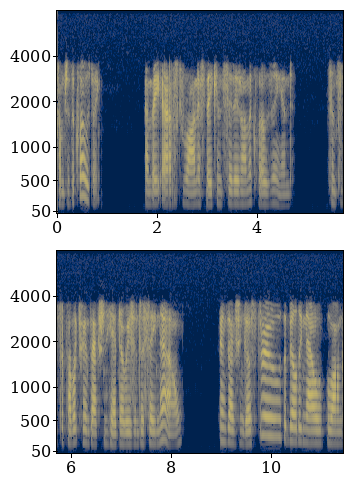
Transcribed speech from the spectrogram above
come to the closing. And they ask Ron if they can sit in on the closing. And since it's a public transaction, he had no reason to say no. Transaction goes through. The building now belongs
